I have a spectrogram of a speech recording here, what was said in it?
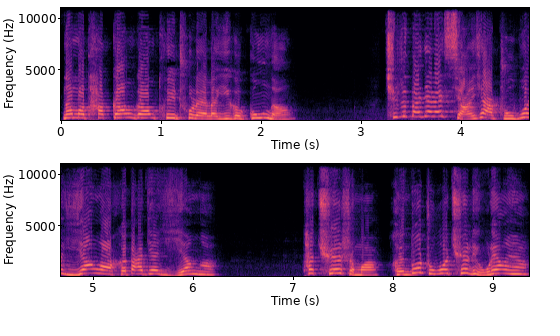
那么它刚刚推出来了一个功能。其实大家来想一下，主播一样啊，和大家一样啊，他缺什么？很多主播缺流量呀。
